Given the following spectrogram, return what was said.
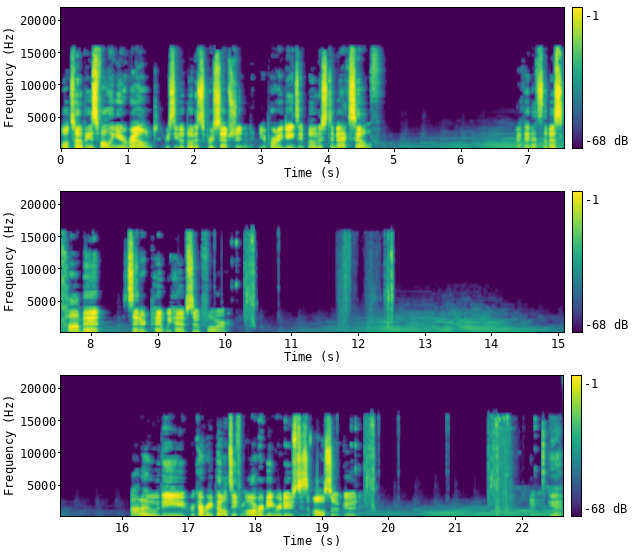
While Toby is following you around, you receive a bonus to perception, and your party gains a bonus to max health. I think that's the best combat-centered pet we have so far. I don't know, the recovery penalty from armor being reduced is also good. Hmm. Yeah?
